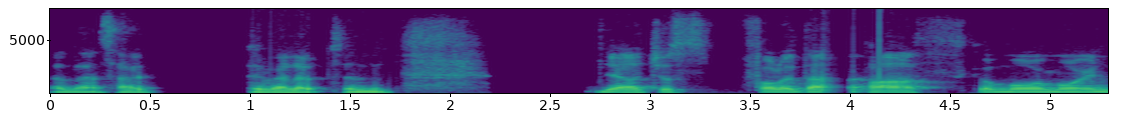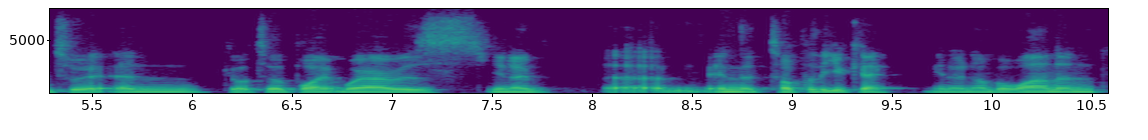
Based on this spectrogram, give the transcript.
and that's how it developed. And yeah just followed that path got more and more into it and got to a point where i was you know um, in the top of the uk you know number one and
